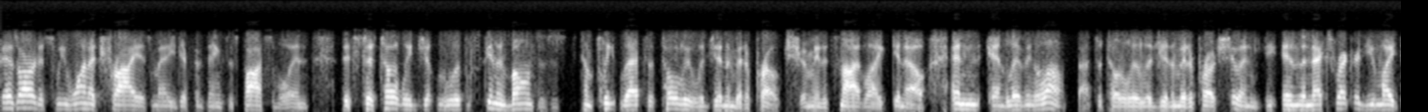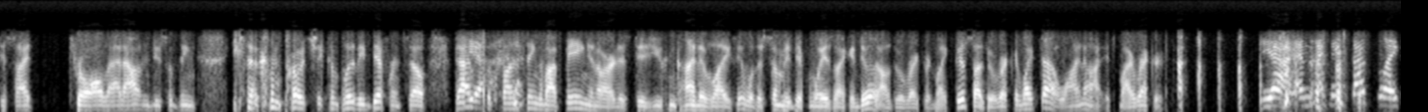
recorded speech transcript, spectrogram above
as artists, we want to try as many different things as possible, and it's to totally skin and bones is complete. That's a totally legitimate approach. I mean, it's not like you know, and and living alone. That's a totally legitimate approach too. And in the next record, you might decide throw all that out and do something you know approach it completely different. So that's yeah. the fun thing about being an artist is you can kind of like say well there's so many different ways i can do it. I'll do a record like this i'll do a record like that. Why not? It's my record. Yeah and i think that's like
